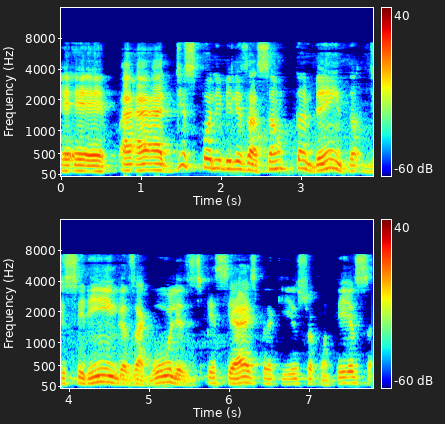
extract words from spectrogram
É, é, a, a, disponibilização também de seringas, agulhas especiais para que isso aconteça.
